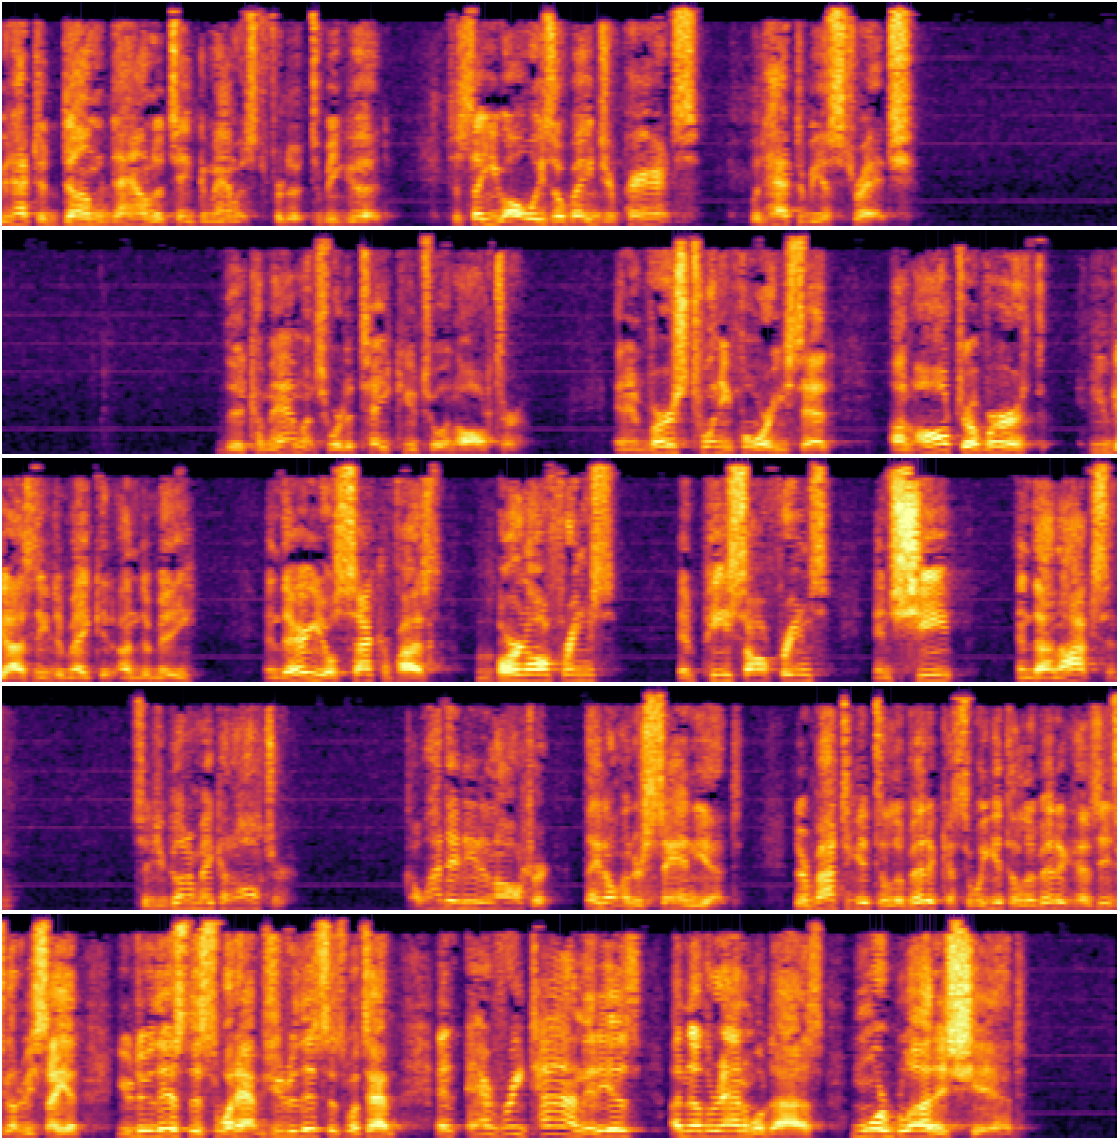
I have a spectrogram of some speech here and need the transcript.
You'd have to dumb down the Ten Commandments for to, to be good. To say you always obeyed your parents would have to be a stretch. The commandments were to take you to an altar. And in verse 24, he said, An altar of earth you guys need to make it unto me. And there you'll sacrifice burnt offerings and peace offerings and sheep and thine oxen. So you're going to make an altar. Now, why do they need an altar? They don't understand yet. They're about to get to Leviticus. So we get to Leviticus, he's going to be saying, You do this, this is what happens. You do this, this is what's happening. And every time it is another animal dies, more blood is shed.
